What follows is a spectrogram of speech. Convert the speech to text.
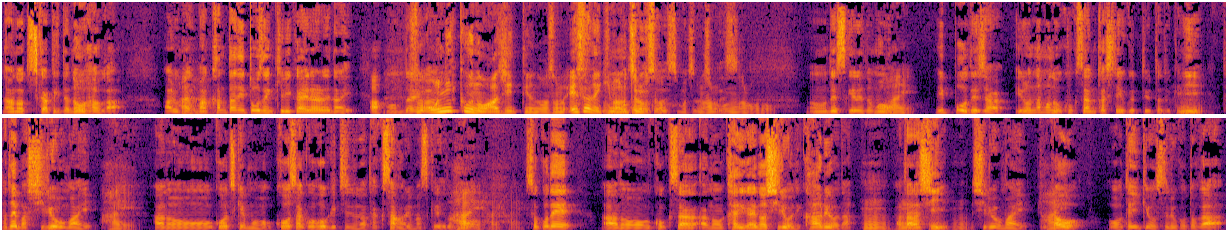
あの培ってきたノウハウがあるから、はいはい、まあ、簡単に当然切り替えられない問題は。お肉の味っていうのはその餌で決まるもちろんそうですもちろんそうです。なるほどなるほど。ですけれども、はい、一方でじゃあいろんなものを国産化していくって言った時に、うん、例えば飼料米、はい、あの高知県も耕作放棄地というのはたくさんありますけれども、はいはいはい、そこであの国産あの海外の飼料に変わるような、うん、新しい飼料米とかを、提供することが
